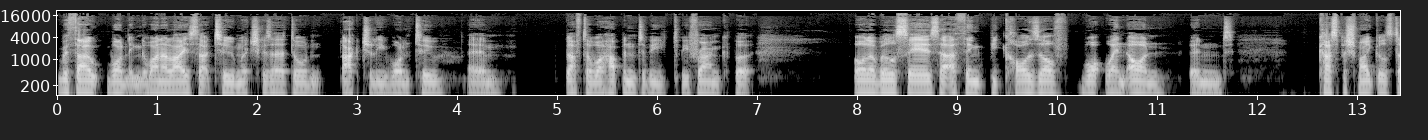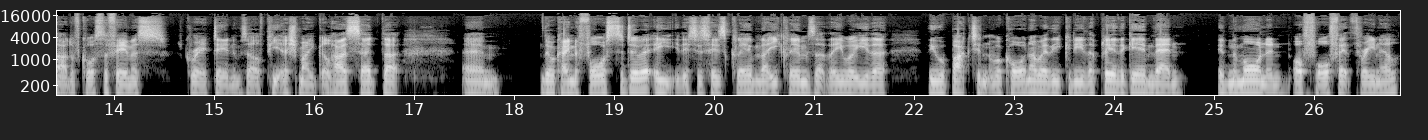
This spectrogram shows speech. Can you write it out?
without wanting to analyze that too much because I don't actually want to. Um, after what happened, to be to be frank, but all I will say is that I think because of what went on and Kasper Schmeichel's dad, of course, the famous Great Dane himself, Peter Schmeichel, has said that um, they were kind of forced to do it. He, this is his claim that he claims that they were either they were backed into a corner where they could either play the game then in the morning or forfeit 3 0.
